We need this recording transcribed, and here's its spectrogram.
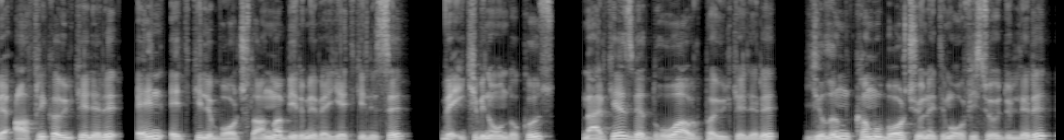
ve Afrika ülkeleri en etkili borçlanma birimi ve yetkilisi ve 2019 Merkez ve Doğu Avrupa ülkeleri yılın kamu borç yönetimi ofisi ödülleri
